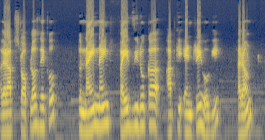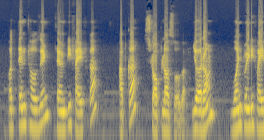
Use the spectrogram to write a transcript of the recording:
अगर आप स्टॉप लॉस देखो तो 9950 का आपकी एंट्री होगी अराउंड और 10,075 का आपका स्टॉप लॉस होगा जो अराउंड 125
